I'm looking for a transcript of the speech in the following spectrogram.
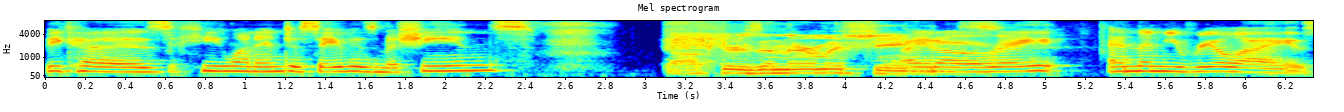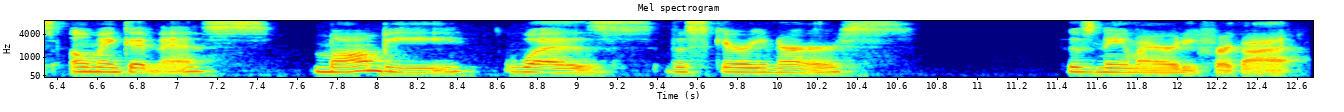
because he went in to save his machines. Doctors and their machines. I know, right? And then you realize, oh my goodness, Mombi was the scary nurse, whose name I already forgot.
